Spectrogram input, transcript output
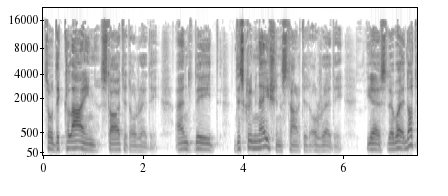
So decline started already and the discrimination started already. Yes, they were not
